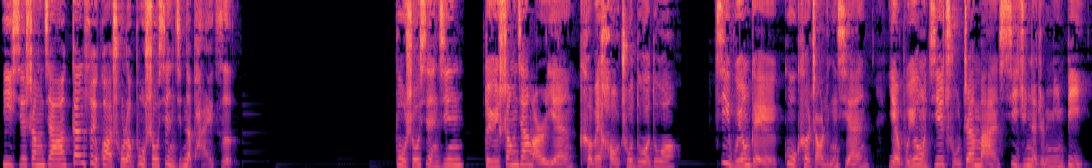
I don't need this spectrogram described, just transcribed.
一些商家干脆挂出了不收现金的牌子。不收现金对于商家而言可谓好处多多，既不用给顾客找零钱，也不用接触沾满细菌的人民币，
